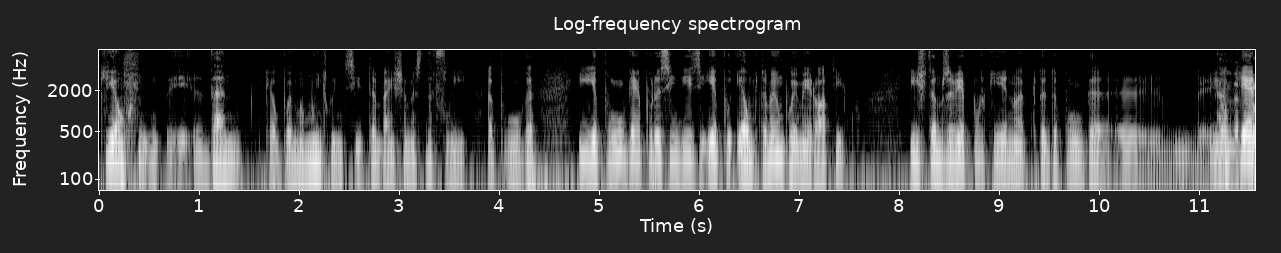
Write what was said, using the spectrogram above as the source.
que é um eh, Dan, que é um poema muito conhecido também, chama-se De Flea, a Pulga, e a Pulga é, por assim dizer, é, é um- também um poema erótico, e estamos a ver porquê, não é? Portanto, a pulga, eh, ele, quer,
